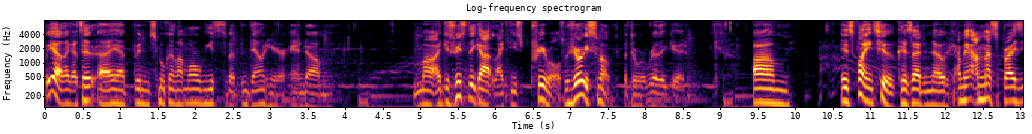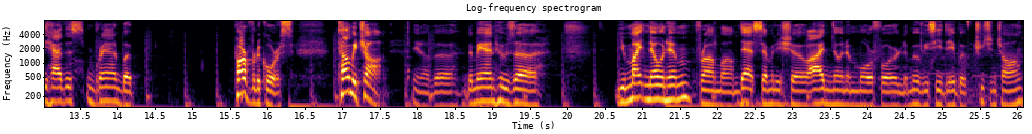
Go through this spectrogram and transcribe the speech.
but yeah, like I said, I have been smoking a lot more weed since I've been down here, and um, I just recently got like these pre rolls, which I already smoked, but they were really good. Um, it's funny too because I didn't know. I mean, I'm not surprised he had this brand, but par for the course. Tommy Chong, you know the the man who's uh. You might know him from um, that 70s show. I'd known him more for the movies he did with Cheech and Chong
